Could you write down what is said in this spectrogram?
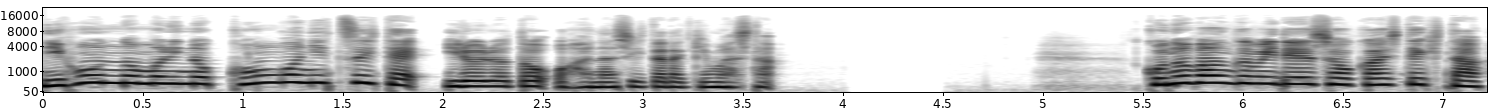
日本の森の今後についていろいろとお話しいただきました。この番組で紹介してきた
